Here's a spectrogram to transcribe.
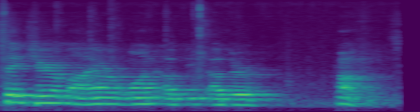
say Jeremiah or one of the other prophets.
